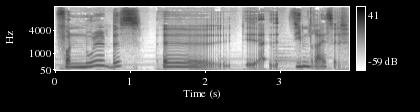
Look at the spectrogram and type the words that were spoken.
Von 0 bis äh, 37.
